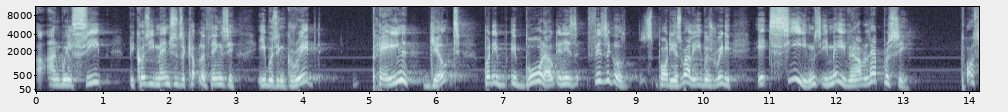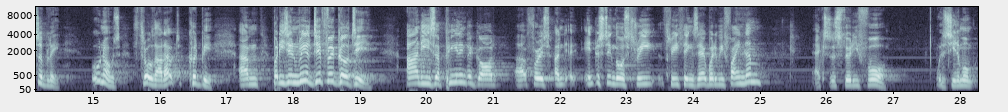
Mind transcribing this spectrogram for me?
uh, and we'll see because he mentions a couple of things. He, he was in great pain, guilt, but it, it bore out in his physical body as well. He was really, it seems he may even have leprosy. Possibly. Who knows? Throw that out. Could be. Um, but he's in real difficulty. And he's appealing to God uh, for his. And interesting, those three, three things there. Where do we find them? Exodus 34. We'll see in a moment.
